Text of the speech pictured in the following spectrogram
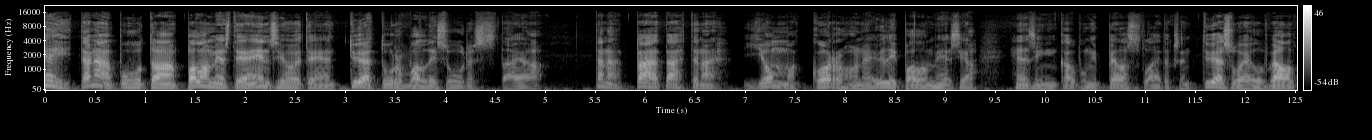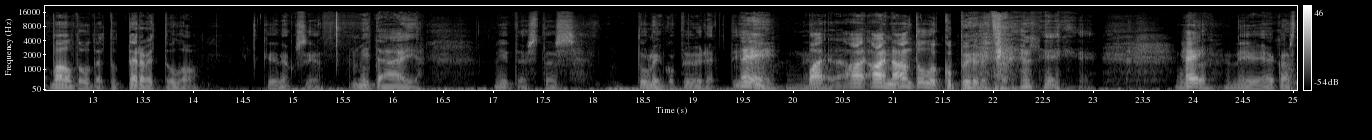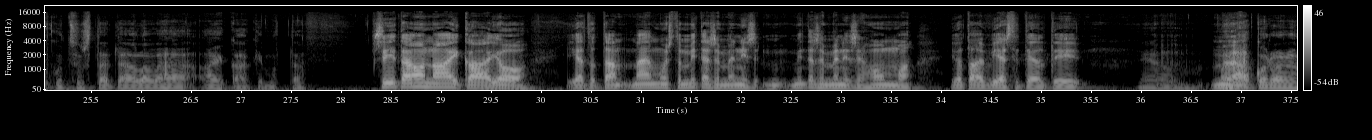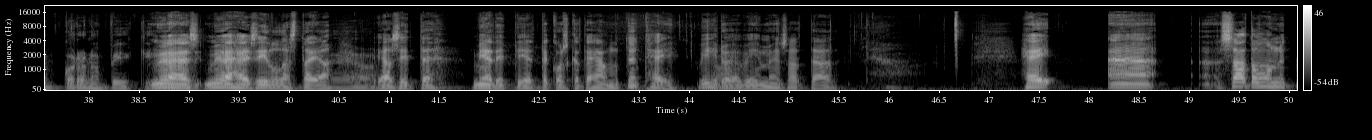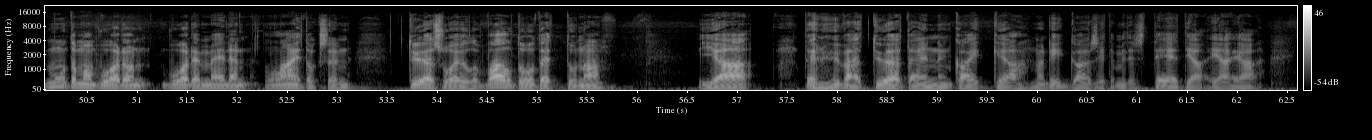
Hei, tänään puhutaan palomiesten ja ensihoitajien työturvallisuudesta ja tänään päätähtenä Jomma Korhonen, ylipalomies ja Helsingin kaupungin pelastuslaitoksen työsuojeluvaltuutettu. Tervetuloa. Kiitoksia. Mitä äijä? Mites tässä? Tulinko pyydettiin? Niin, pa- a- aina on tullut kun pyydetään. niin. Mutta, Hei. Niin, ekasta kutsusta taitaa olla vähän aikaakin, mutta Siitä on aikaa, joo. Ja tota, mä en muista, miten se meni, miten se, meni se homma. Jotain viestiteltiin joo. Myöhä... koronan, koronan piikki. myöhäis, myöhäisillasta ja, Joo. ja sitten mietittiin, että koska tehdään. Mutta nyt hei, vihdoin ja viimein sä oot täällä. Hei, ää, sä oot ollut nyt muutaman vuoden, vuoden meidän laitoksen työsuojelun valtuutettuna ja tehnyt hyvää työtä ennen kaikkea. Mä diggaan siitä, mitä sä teet ja, ja, ja,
